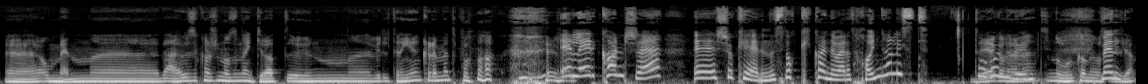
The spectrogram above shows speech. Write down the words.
Uh, og menn uh, Det er jo kanskje noen som tenker at hun uh, vil trenge en klem etterpå. Eller, Eller kanskje, eh, sjokkerende nok, kan det være at han har lyst til å holde rundt. Noen kan jo også Men ikke.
